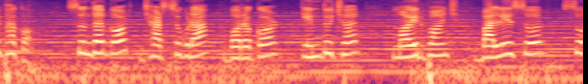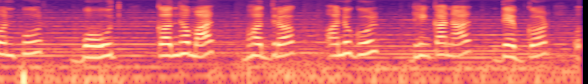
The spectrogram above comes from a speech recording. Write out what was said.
ବିଭାଗ। ସୁନ୍ଦରଗଡ଼ ଝାରସୁଗୁଡ଼ା ବରଗଡ଼ କେନ୍ଦୁଝର ମୟୂରଭଞ୍ଜ ବାଲେଶ୍ୱର ସୋନପୁର ବୌଦ୍ଧ କନ୍ଧମାଳ ଭଦ୍ରକ ଅନୁଗୁଳ ଢେଙ୍କାନାଳ ଦେବଗଡ଼ ଓ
